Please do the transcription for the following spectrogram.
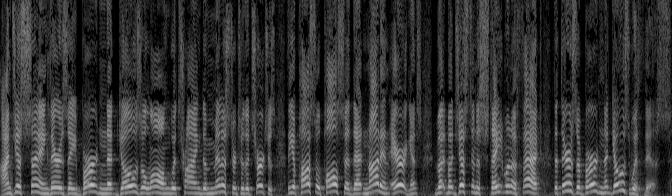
I'm just saying there is a burden that goes along with trying to minister to the churches. The Apostle Paul said that not in arrogance, but, but just in a statement of fact that there's a burden that goes with this.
